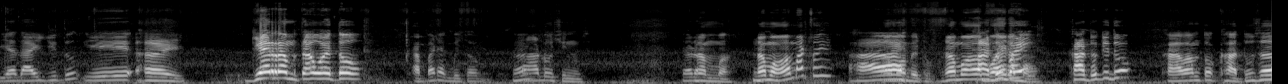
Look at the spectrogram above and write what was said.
યાદ આવી ગયું તું એ હાય ઘેર રમતા હોય તો આ બરાક બી તો આડોશીનું રમવા રમવા માટે હા બેઠું રમવા ભાઈ ખાધું કીધું ખાવામાં તો ખાધું છે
